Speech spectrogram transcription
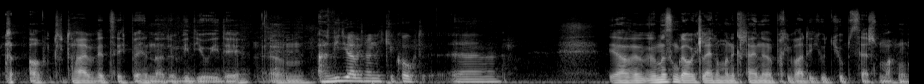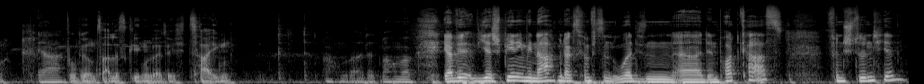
auch total witzig behinderte Videoidee. Ähm, Ach, Video habe ich noch nicht geguckt. Äh, ja, wir, wir müssen, glaube ich, gleich nochmal eine kleine private YouTube-Session machen, ja, wo wir uns alles gegenseitig zeigen. machen wir, das machen wir. Ja, wir, wir spielen irgendwie nachmittags 15 Uhr diesen, äh, den Podcast für ein Stündchen.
